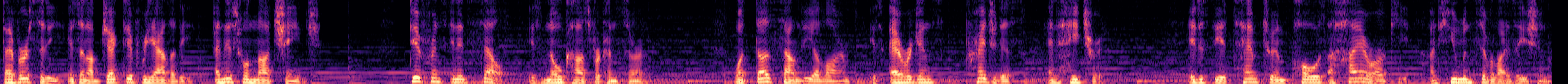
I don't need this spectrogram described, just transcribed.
Diversity is an objective reality, and this will not change. Difference in itself is no cause for concern. What does sound the alarm is arrogance, prejudice, and hatred. It is the attempt to impose a hierarchy on human civilization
